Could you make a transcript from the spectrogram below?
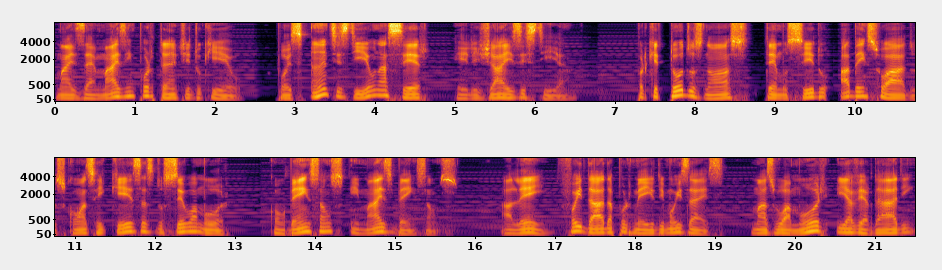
mas é mais importante do que eu pois antes de eu nascer, ele já existia. Porque todos nós temos sido abençoados com as riquezas do seu amor, com bênçãos e mais bênçãos. A lei foi dada por meio de Moisés, mas o amor e a verdade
